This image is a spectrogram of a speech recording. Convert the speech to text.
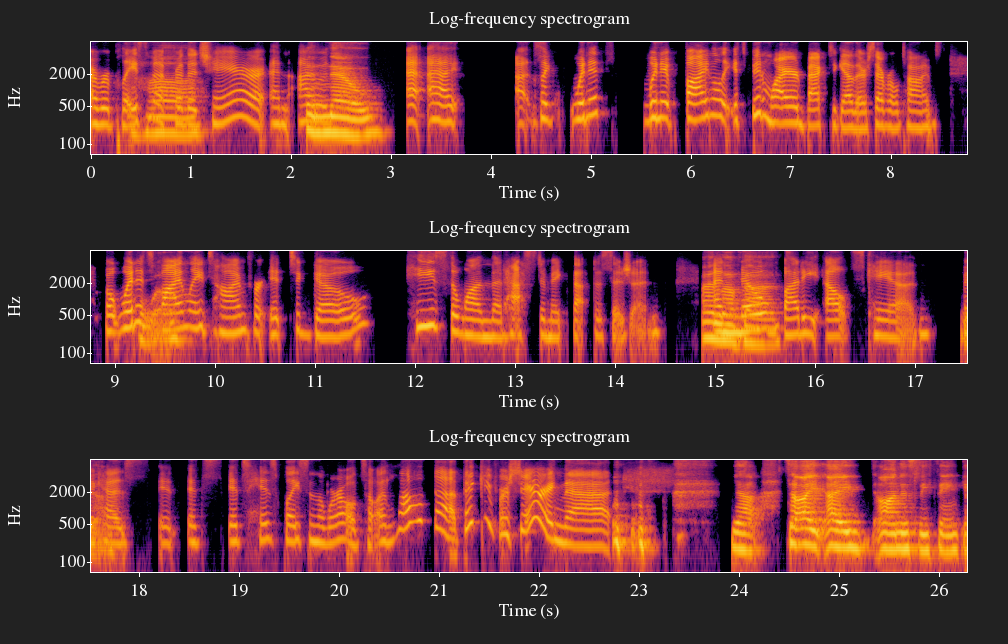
a replacement for Uh-huh. the chair. And I And was no. I, I, I it's like when it's when it finally it's been wired back together several times, but when Oh, it's finally time for it to go, he's the one that has to make that decision, I and love that. nobody else can Yeah. because it it's it's his place in the world. So I love that. Thank you for sharing that. yeah so I, I honestly think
